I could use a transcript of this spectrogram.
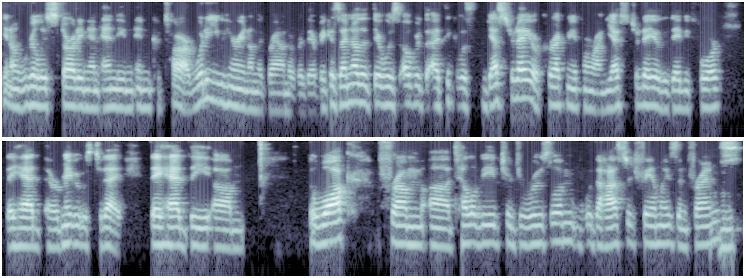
you know, really starting and ending in Qatar. What are you hearing on the ground over there? Because I know that there was over, the, I think it was yesterday, or correct me if I'm wrong, yesterday or the day before, they had, or maybe it was today, they had the um, the walk from uh, Tel Aviv to Jerusalem with the hostage families and friends.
